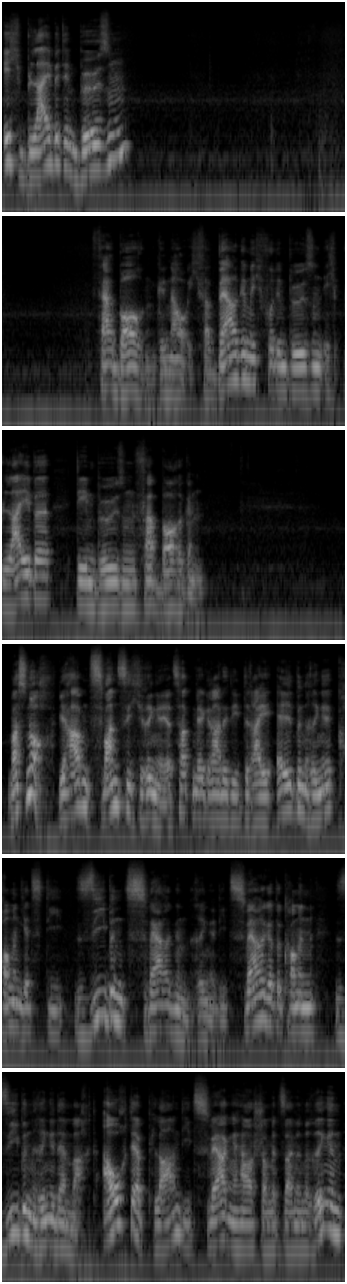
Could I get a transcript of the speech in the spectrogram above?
Ich bleibe dem Bösen verborgen. Genau, ich verberge mich vor dem Bösen, ich bleibe dem Bösen verborgen. Was noch? Wir haben 20 Ringe. Jetzt hatten wir gerade die drei Elbenringe, kommen jetzt die sieben Zwergenringe. Die Zwerge bekommen sieben Ringe der Macht. Auch der Plan, die Zwergenherrscher mit seinen Ringen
